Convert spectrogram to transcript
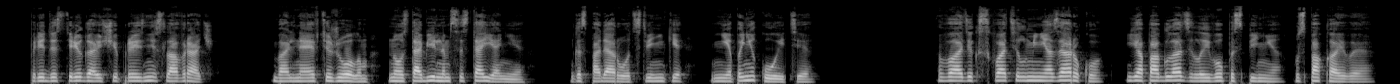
– предостерегающе произнесла врач. «Больная в тяжелом, но стабильном состоянии. Господа родственники, не паникуйте». Вадик схватил меня за руку, я погладила его по спине, успокаивая.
